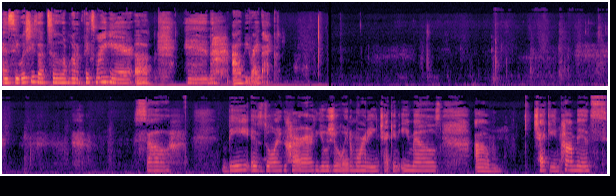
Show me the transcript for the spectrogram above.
and see what she's up to. I'm going to fix my hair up and I'll be right back. So B is doing her usual in the morning, checking emails, um, checking comments,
